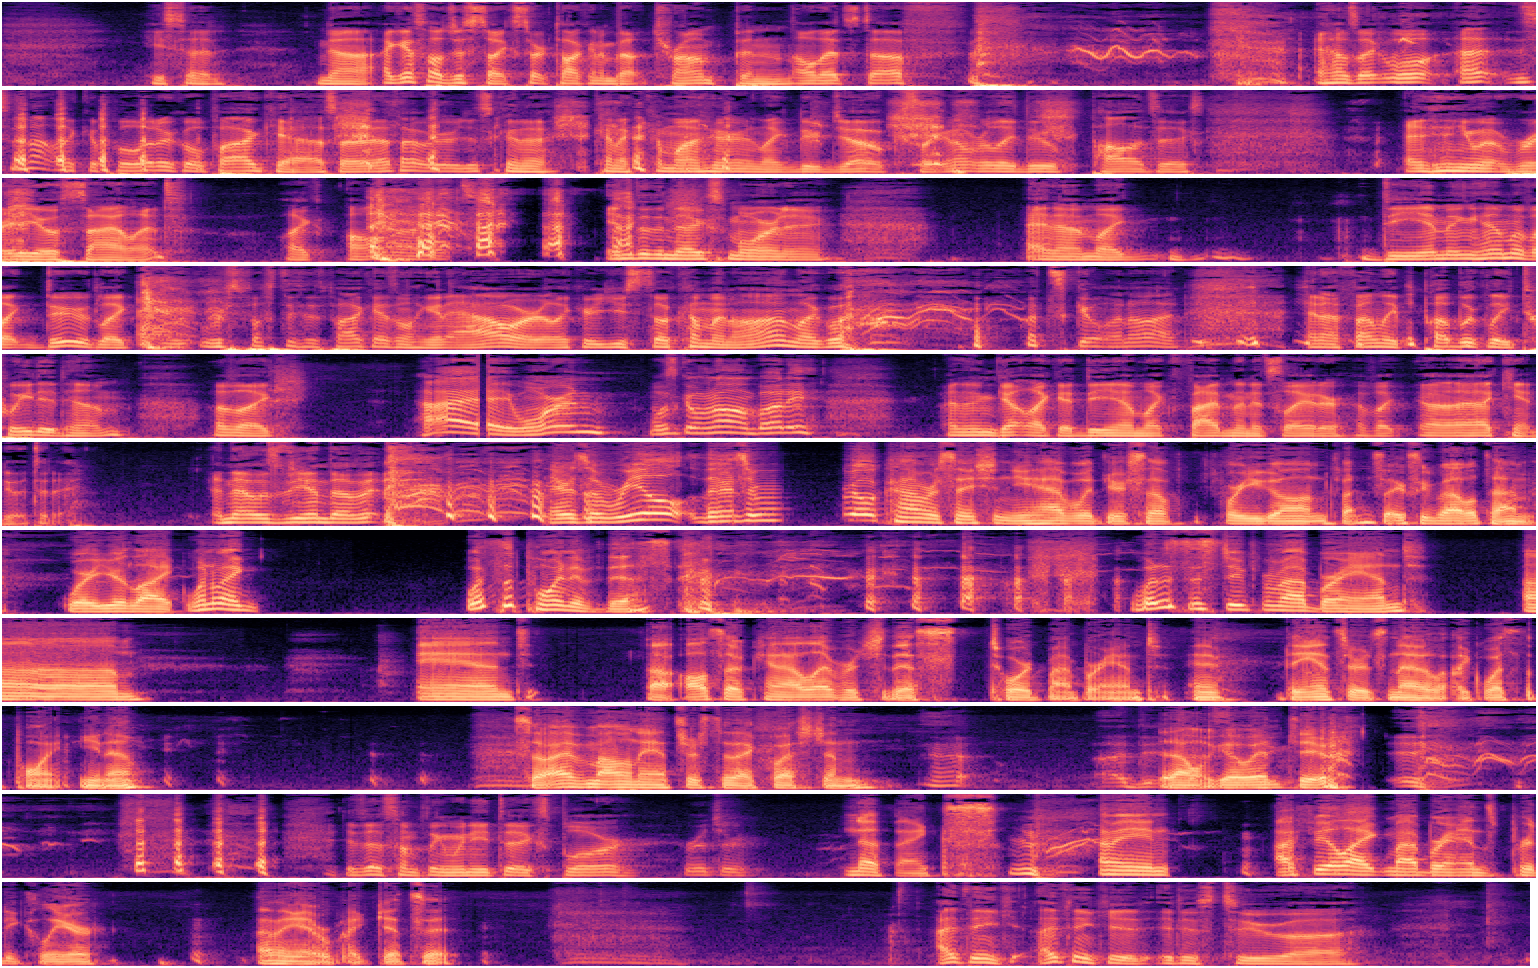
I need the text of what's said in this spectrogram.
he said, "Nah, I guess I'll just like start talking about Trump and all that stuff." and I was like, "Well, uh, this is not like a political podcast. I, I thought we were just gonna kind of come on here and like do jokes. Like I don't really do politics." And then he went radio silent, like all night into the next morning. And I'm like DMing him of like, dude, like we- we're supposed to do this podcast in like an hour. Like, are you still coming on? Like, what, what's going on? And I finally publicly tweeted him of like, hi, Warren, what's going on, buddy? And then got like a DM like five minutes later of like, uh, I can't do it today. And that was the end of it. There's a real there's a real conversation you have with yourself before you go on Fun Sexy Bible Time where you're like, what am I what's the point of this? what does this do for my brand? Um and uh, also can I leverage this toward my brand? And if the answer is no, like what's the point, you know? So I have my own answers to that question that I won't go into. Is that something we need to explore, Richard? No thanks. I mean, I feel like my brand's pretty clear. I think everybody gets it. I think I think it, it is to uh,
